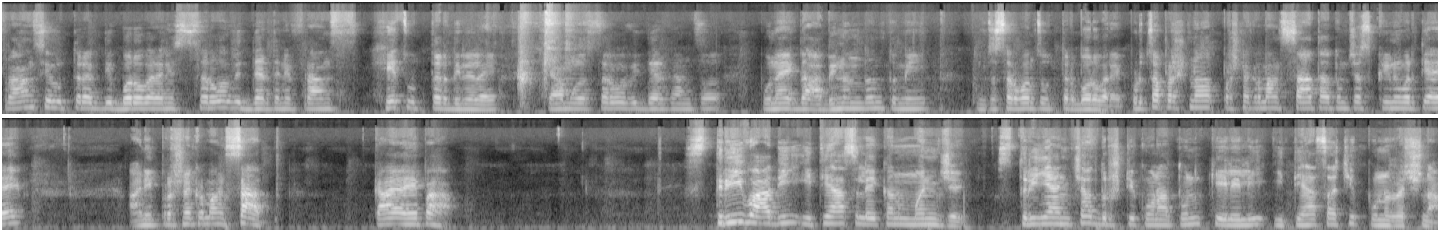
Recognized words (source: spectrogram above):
फ्रान्स हे उत्तर अगदी बरोबर आहे आणि सर्व विद्यार्थ्यांनी फ्रान्स हेच उत्तर दिलेलं आहे. त्यामुळे सर्व विद्यार्थ्यांचं पुन्हा एकदा अभिनंदन. तुम्ही तुमचं सर्वांचं उत्तर बरोबर आहे. पुढचा प्रश्न प्रश्न क्रमांक सात हा तुमच्या स्क्रीनवरती आहे. आणि प्रश्न क्रमांक सात काय आहे पहा? स्त्रीवादी इतिहास लेखन म्हणजे स्त्रियांच्या दृष्टिकोनातून केलेली इतिहासाची पुनर्रचना.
